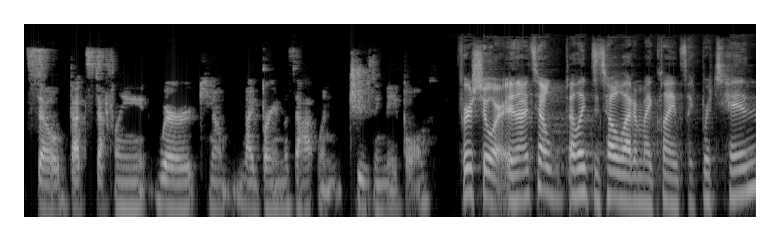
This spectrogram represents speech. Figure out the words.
so that's definitely where you know my brain was at when choosing maple for sure. And I tell, I like to tell a lot of my clients, like, pretend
